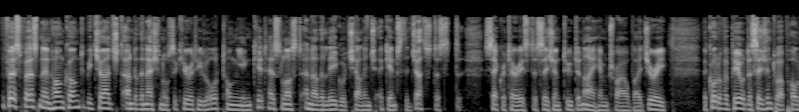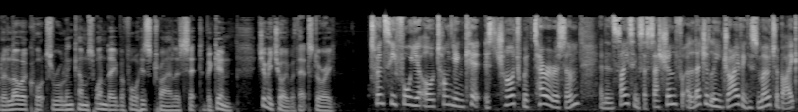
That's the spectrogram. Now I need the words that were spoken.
The first person in Hong Kong to be charged under the national security law, Tong Ying Kit, has lost another legal challenge against the Justice Secretary's decision to deny him trial by jury. The Court of Appeal decision to uphold a lower court's ruling comes one day before his trial is set to begin. Jimmy Choi with that story. 24-year-old Tong Ying Kit is charged with terrorism and inciting secession for allegedly driving his motorbike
